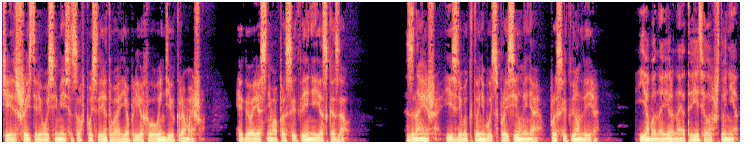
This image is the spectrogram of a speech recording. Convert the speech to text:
Через шесть или восемь месяцев после этого я приехал в Индию к Рамешу, и, говоря с ним о просветлении, я сказал, «Знаешь, если бы кто-нибудь спросил меня, просветлен ли я, я бы, наверное, ответил, что нет».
